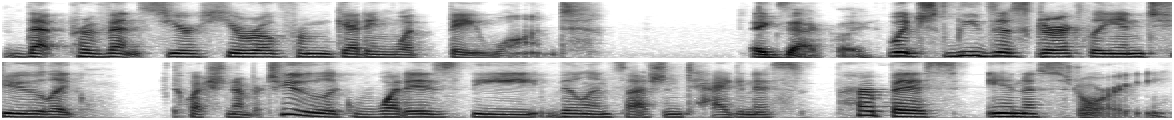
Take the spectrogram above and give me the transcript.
that prevents your hero from getting what they want. Exactly. Which leads us directly into like question number two like, what is the villain slash antagonist purpose in a story?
